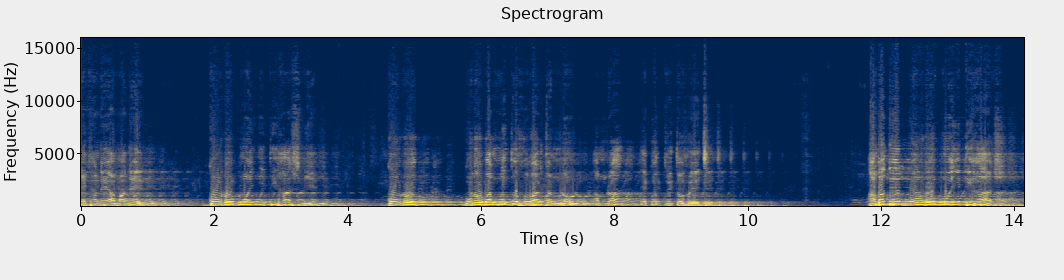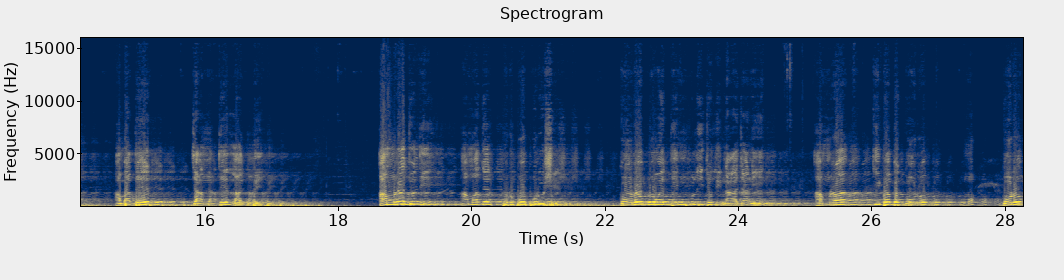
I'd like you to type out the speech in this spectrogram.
এখানে আমাদের গৌরবময় ইতিহাস নিয়ে গৌরব, গৌরবান্বিত হওয়ার জন্য আমরা একত্রিত হয়েছি। আমাদের গৌরবময় ইতিহাস আমাদের জানতে লাগবে। আমরা যদি আমাদের পূর্বপুরুষের গৌরবময় দিনগুলি যদি না জানি, আমরা কীভাবে গৌরব গৌরব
